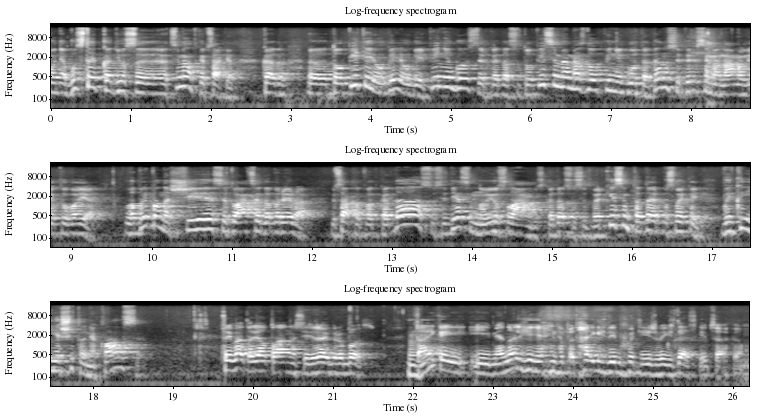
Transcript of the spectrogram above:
O nebus taip, kad jūs e, atsimenat, kaip sakėt, kad e, taupyti ilgai, ilgai pinigus ir kada sutaupysime mes daug pinigų, tada nusipirksime namą Lietuvoje. Labai panaši situacija dabar yra. Jūs sakot, vad kada susidėsim naujus langus, kada susitvarkysim, tada ir bus vaikai. Vaikai jie šito neklausė. Tai va, todėl planas ir yra grubus. Mhm. Taikai į mėnulį, jei nepataikai, tai būti į žvaigždės, kaip sakom.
